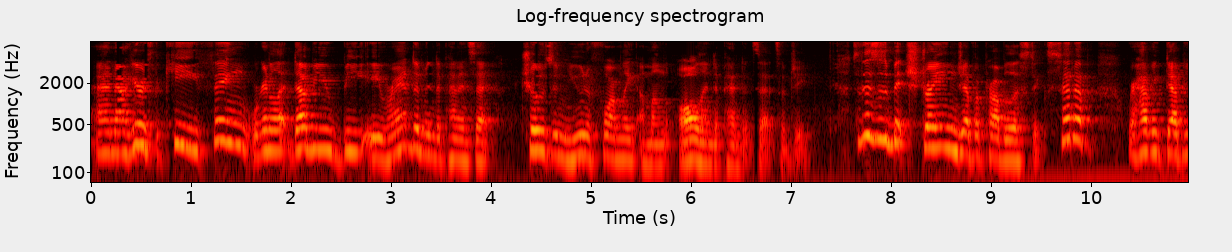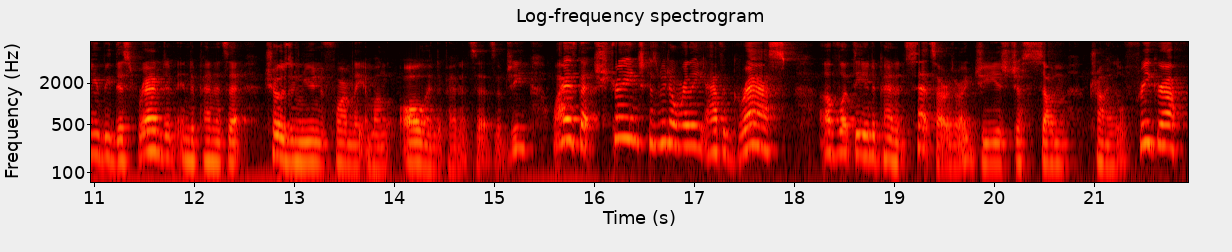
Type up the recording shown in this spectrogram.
And now here's the key thing. We're going to let w be a random independent set chosen uniformly among all independent sets of g. So this is a bit strange of a probabilistic setup. We're having w be this random independent set chosen uniformly among all independent sets of g. Why is that strange? Because we don't really have a grasp of what the independent sets are, right? G is just some triangle free graph.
